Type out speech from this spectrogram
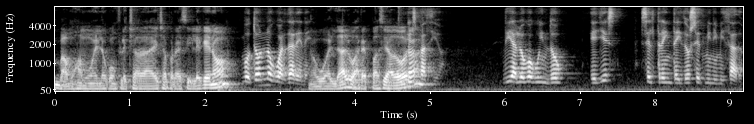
Vamos a moverlo con flecha derecha para decirle que no. Botón no guardar N. No guardar, barra espaciadora. Espacio. Diálogo window. Elles. Cell 32 set minimizado.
